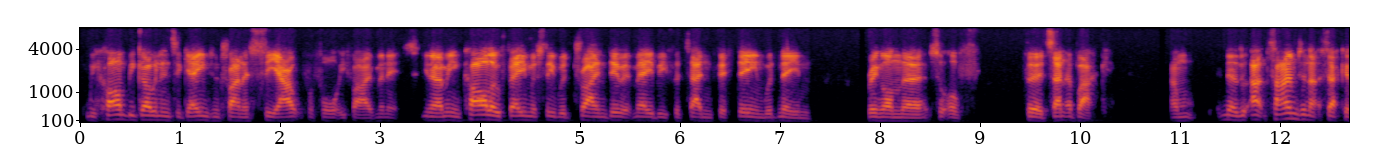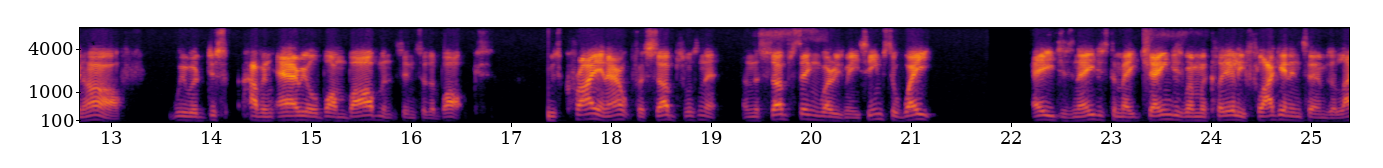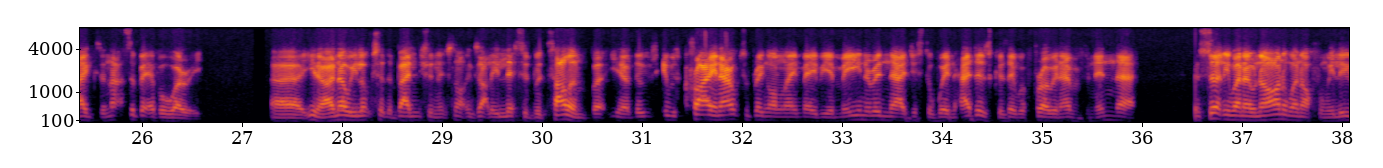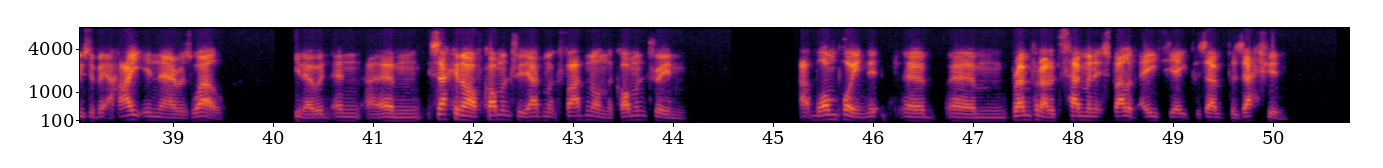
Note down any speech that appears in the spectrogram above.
we can't be going into games and trying to see out for 45 minutes. You know, I mean, Carlo famously would try and do it maybe for 10, 15, wouldn't he? And bring on the sort of third centre back. And you know, at times in that second half, we were just having aerial bombardments into the box he was crying out for subs, wasn't it? And the subs thing worries me. He seems to wait ages and ages to make changes when we're clearly flagging in terms of legs, and that's a bit of a worry. Uh, you know, I know he looks at the bench and it's not exactly littered with talent, but you know, was, it was crying out to bring on like maybe Amina in there just to win headers because they were throwing everything in there. And certainly when Onana went off and we lose a bit of height in there as well, you know, and, and um, second half commentary, they had McFadden on the commentary, and at one point, uh, um, Brentford had a 10 minute spell of 88% possession,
